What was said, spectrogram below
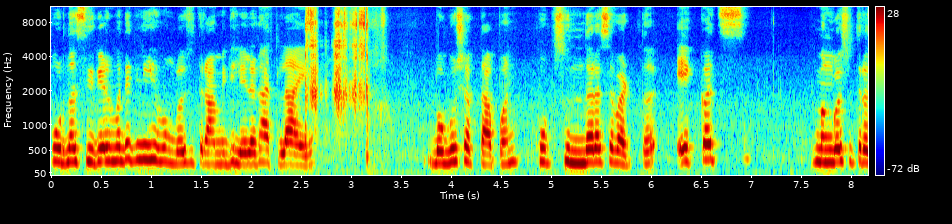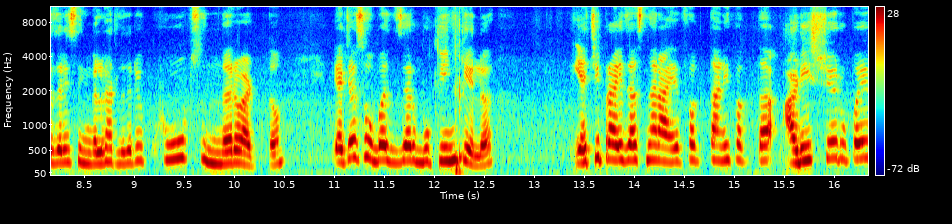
पूर्ण सिरियलमध्ये तिने हे मंगळसूत्र आम्ही दिलेलं घातलं आहे. बघू शकता आपण खूप सुंदर असं वाटतं. एकच मंगळसूत्र जरी सिंगल घातलं तरी खूप सुंदर वाटतं. याच्यासोबत जर बुकिंग केलं याची प्राईज असणार आहे फक्त आणि फक्त अडीचशे रुपये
